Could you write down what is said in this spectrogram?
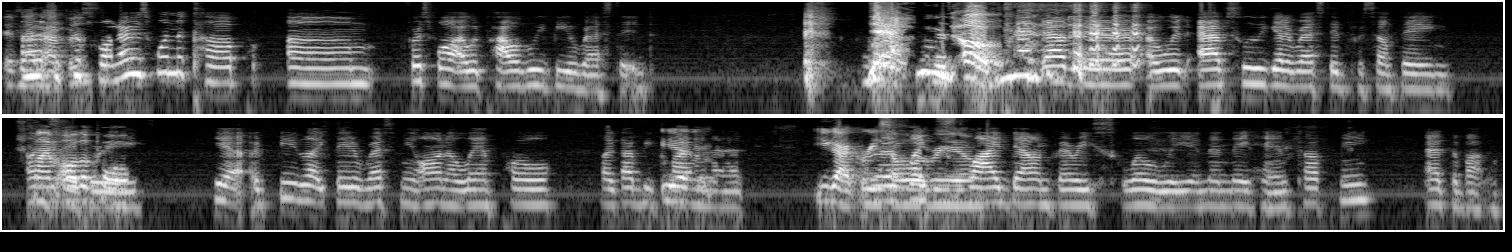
if Uh, that if the? Flyers won the cup, um, first of all, I would probably be arrested. Yeah. Oh, out there, I would absolutely get arrested for something. Climb all the poles. Yeah, it'd be like they'd arrest me on a lamp pole. Like I'd be Yeah. climbing that. you got grease all like over you. slide down very slowly, and then they handcuff me at the bottom.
